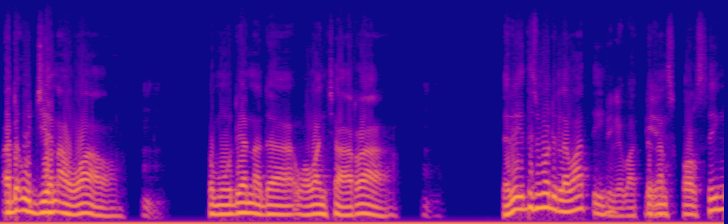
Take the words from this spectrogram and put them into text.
ada ujian awal, mm. kemudian ada wawancara. Hmm. Jadi itu semua dilewati Dilewati dengan ya. scoring,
